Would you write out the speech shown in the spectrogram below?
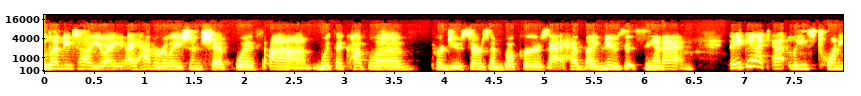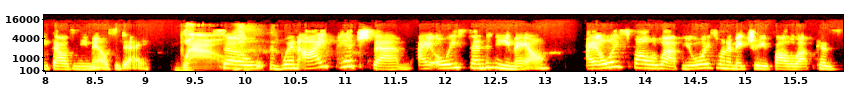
let me tell you I, I have a relationship with um, with a couple of producers and bookers at headline news at cnn they get at least 20000 emails a day. Wow. So when i pitch them i always send an email. I always follow up. You always want to make sure you follow up because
